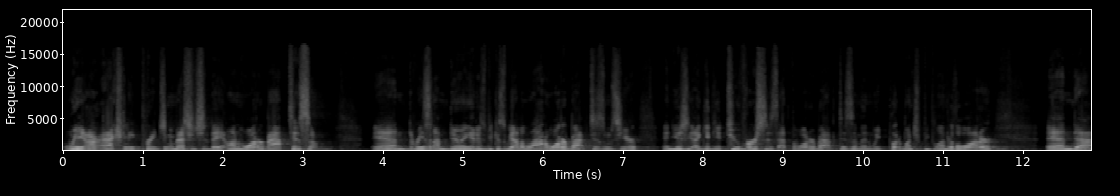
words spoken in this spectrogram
We are actually preaching a message today on water baptism. And the reason I'm doing it is because we have a lot of water baptisms here. And usually I give you two verses at the water baptism and we put a bunch of people under the water. And uh,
